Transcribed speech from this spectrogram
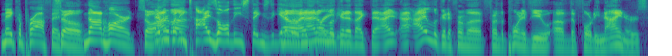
make a profit. So- not hard. so everybody a- ties all these things together. No, and I don't look at it like that. I, I I look at it from a from the point of view of the 49ers.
